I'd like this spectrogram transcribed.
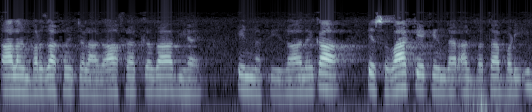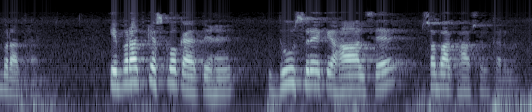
عالم برزخ میں چلا گیا۔ آخرت کا عذاب بھی ہے۔ ان نفیز کا اس واقعے کے اندر البتہ بڑی عبرت ہے۔ عبرت کس کو کہتے ہیں؟ دوسرے کے حال سے سبق حاصل کرنا۔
